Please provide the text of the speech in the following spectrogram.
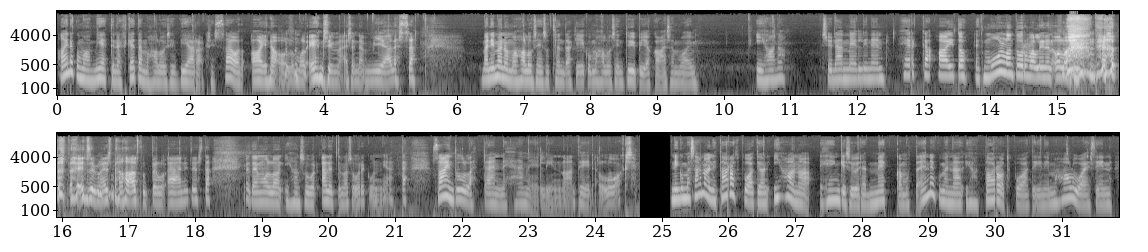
aina kun mä oon miettinyt, että ketä mä haluaisin vieraaksi, niin sä oot aina ollut mulla ensimmäisenä mielessä. Mä nimenomaan halusin sut sen takia, kun mä halusin tyypin, joka on semmoinen ihana, sydämellinen, herkkä, aito, että mulla on turvallinen olo tehdä tätä ensimmäistä haastatteluäänitystä, joten mulla on ihan suur, älyttömän suuri kunnia, että sain tulla tänne Hämeenlinnaan teidän luokse. Niin kuin mä sanoin, niin tarotpuoti on ihana henkisyyden mekka, mutta ennen kuin mennään ihan tarotpuotiin, niin mä haluaisin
